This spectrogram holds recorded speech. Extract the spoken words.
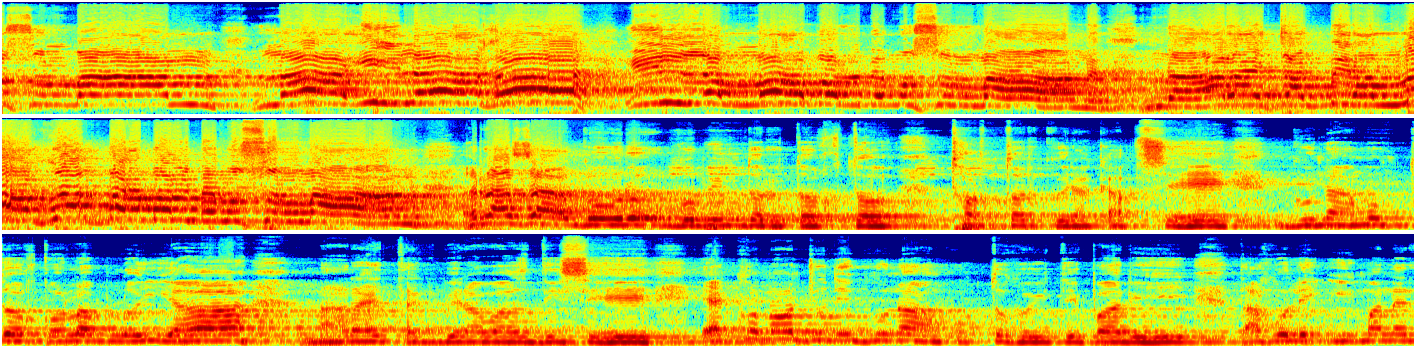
মুসলমান। লা ইলাহা ইল্লাল্লাহ বলবে মুসলমান। নারায় বলবে মুসলমান রাজা গৌর গোবিন্দর তখ্ত থরথর কইরা কাঁপছে, গুণামুক্ত কলব লইয়া নারায় তাকবীর আওয়াজ দিছে। এখনও যদি গুণামুক্ত হইতে পারি, তাহলে ইমানের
